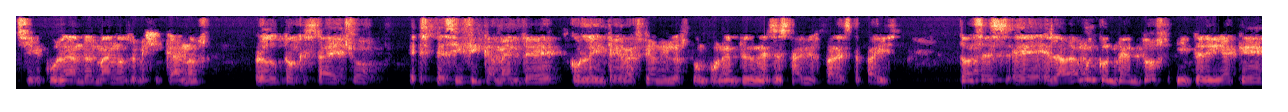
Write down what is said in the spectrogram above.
circulando en manos de mexicanos, producto que está hecho específicamente con la integración y los componentes necesarios para este país. Entonces, eh, la verdad muy contentos y te diría que,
